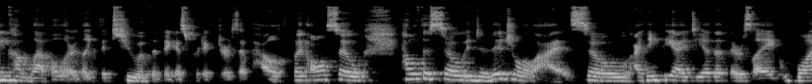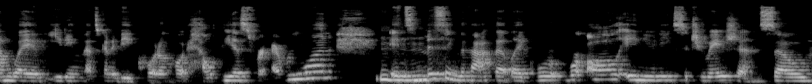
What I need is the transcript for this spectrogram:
income level are like the two of the biggest predictors of health. But also, health is so individualized. So I think the idea that there's like one way of eating that's going to be quote unquote healthiest for everyone, mm-hmm. it's missing the fact that like we're, we're all in unique situations. So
